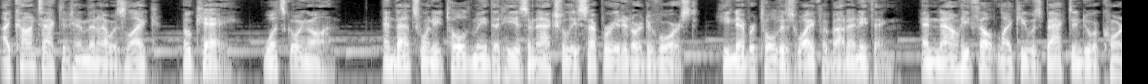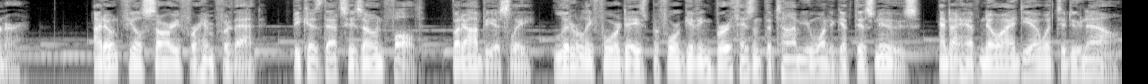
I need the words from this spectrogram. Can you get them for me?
I contacted him and I was like, okay, what's going on? And that's when he told me that he isn't actually separated or divorced, he never told his wife about anything, and now he felt like he was backed into a corner. I don't feel sorry for him for that, because that's his own fault, but obviously, literally four days before giving birth isn't the time you want to get this news, and I have no idea what to do now.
